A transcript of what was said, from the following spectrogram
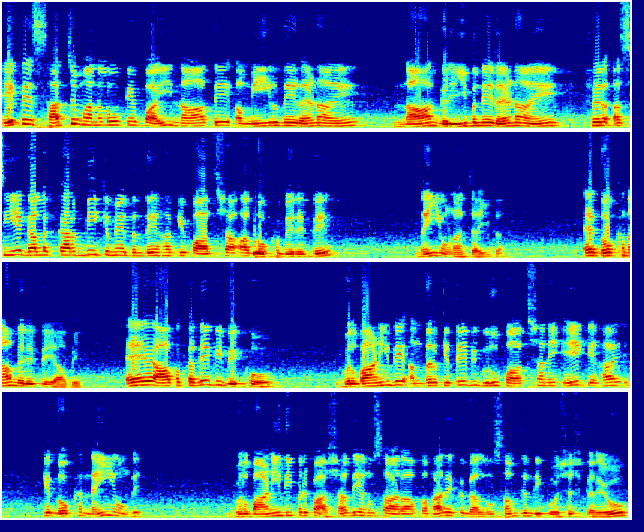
ਇਹ ਤੇ ਸੱਚ ਮੰਨ ਲਓ ਕਿ ਭਾਈ ਨਾ ਤੇ ਅਮੀਰ ਨੇ ਰਹਿਣਾ ਏ, ਨਾ ਗਰੀਬ ਨੇ ਰਹਿਣਾ ਏ। ਫਿਰ ਅਸੀਂ ਇਹ ਗੱਲ ਕਰ ਵੀ ਕਿਵੇਂ ਦਿੰਦੇ ਹਾਂ ਕਿ ਪਾਤਸ਼ਾਹ ਆ ਦੁੱਖ ਮੇਰੇ ਤੇ ਨਹੀਂ ਆਉਣਾ ਚਾਹੀਦਾ। ਇਹ ਦੁੱਖ ਨਾ ਮੇਰੇ ਤੇ ਆਵੇ। ਇਹ ਆਪ ਕਦੇ ਵੀ ਵੇਖੋ, ਗੁਰਬਾਣੀ ਦੇ ਅੰਦਰ ਕਿਤੇ ਵੀ ਗੁਰੂ ਪਾਤਸ਼ਾਹ ਨੇ ਇਹ ਕਿਹਾ ਹੈ ਕਿ ਦੁੱਖ ਨਹੀਂ ਆਉਂਦੇ। ਗੁਰਬਾਣੀ ਦੀ ਪਰਿਭਾਸ਼ਾ ਦੇ ਅਨੁਸਾਰ ਆਪ ਹਰ ਇੱਕ ਗੱਲ ਨੂੰ ਸਮਝਣ ਦੀ ਕੋਸ਼ਿਸ਼ ਕਰਿਓ।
